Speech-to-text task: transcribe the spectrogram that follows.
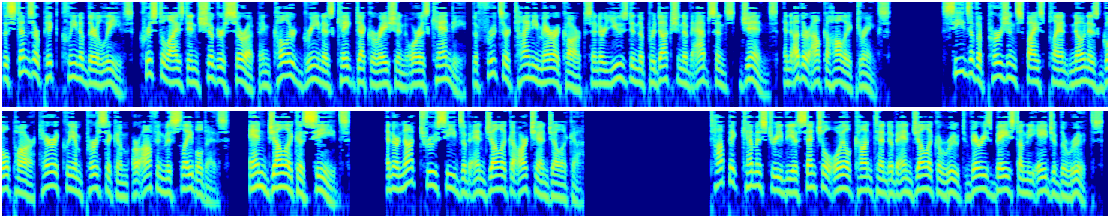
The stems are picked clean of their leaves, crystallized in sugar syrup and colored green as cake decoration or as candy. The fruits are tiny mericarps and are used in the production of absinthe, gins, and other alcoholic drinks. Seeds of a Persian spice plant known as golpar Heracleum persicum are often mislabeled as angelica seeds and are not true seeds of Angelica archangelica. Topic chemistry The essential oil content of Angelica root varies based on the age of the roots.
